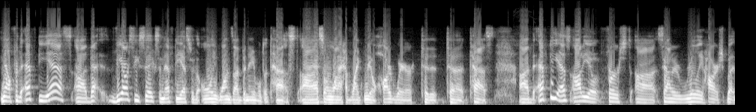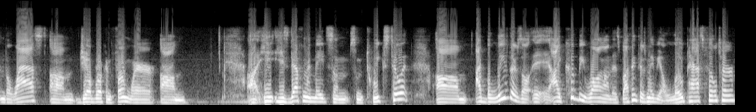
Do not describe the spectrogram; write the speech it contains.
now for the FDS, uh, that VRC6 and FDS are the only ones I've been able to test. Uh, that's the only one I have like real hardware to to test. Uh, the FDS audio at first uh, sounded really harsh, but in the last um, jailbroken firmware. Um, uh, he he's definitely made some some tweaks to it. Um, I believe there's a I could be wrong on this, but I think there's maybe a low pass filter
